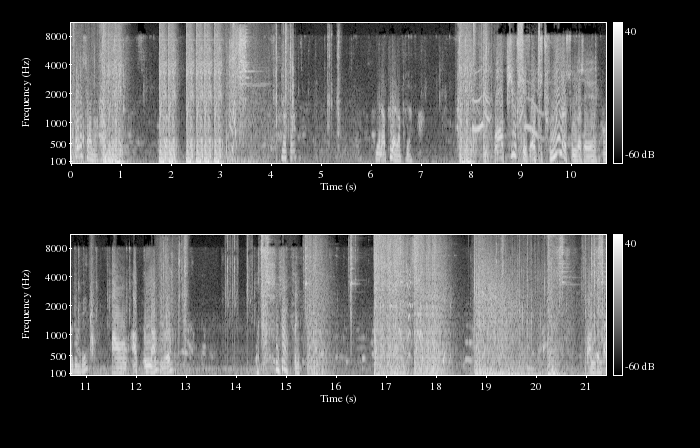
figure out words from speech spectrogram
하나 빠졌어 하나 끝났다 얘 라플이야 라플이야 와 P60 야 진짜 존나 잘 쏜다 쟤 어딘데? 아, 앞 붙나? 뭐야? 어, 존나 아프네. 어, 안 된다.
